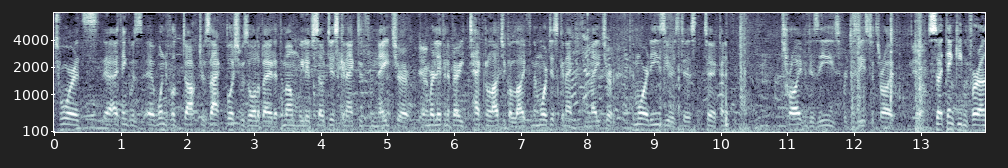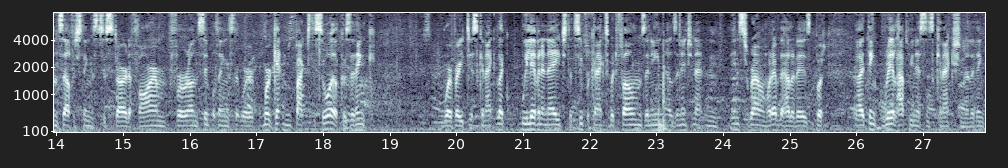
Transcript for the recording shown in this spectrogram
towards. Uh, I think it was a wonderful Dr. Zach Bush was all about. At the moment, we live so disconnected from nature, Yeah. and we're living a very technological life. And the more disconnected from nature, the more it easier is to, to kind of thrive in disease, for disease to thrive. So I think even for our unselfish things to start a farm, for unsimple things that we're we're getting back to the soil because I think we're very disconnected. Like we live in an age that's super connected with phones and emails and internet and Instagram and whatever the hell it is. But I think real happiness is connection, and I think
